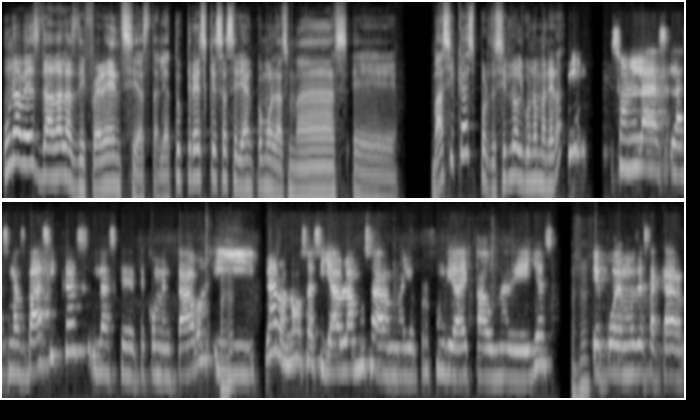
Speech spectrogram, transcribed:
una vez dadas las diferencias, Talia, ¿tú crees que esas serían como las más eh, básicas, por decirlo de alguna manera? Son las, las más básicas, las que te comentaba. Y claro, ¿no? O sea, si ya hablamos a mayor profundidad de cada una de ellas, eh, podemos destacar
